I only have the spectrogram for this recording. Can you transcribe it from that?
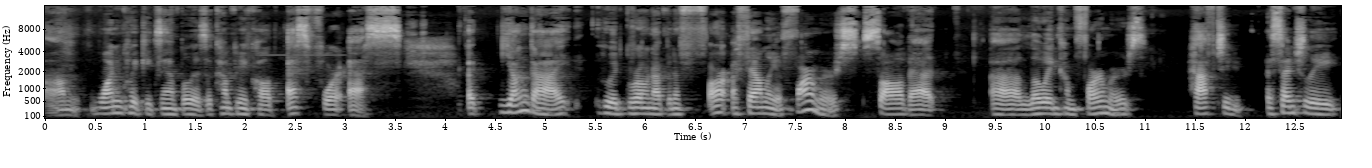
Um, one quick example is a company called S4S. A young guy who had grown up in a, far, a family of farmers saw that uh, low income farmers have to essentially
